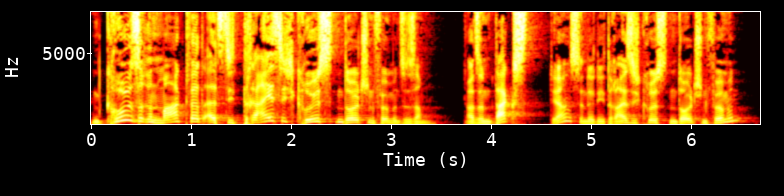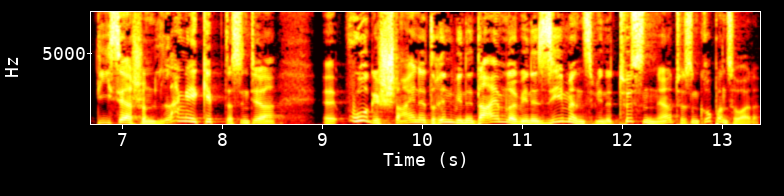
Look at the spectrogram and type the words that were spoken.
einen größeren Marktwert als die 30 größten deutschen Firmen zusammen. Also im DAX, ja, sind ja die 30 größten deutschen Firmen, die es ja schon lange gibt. Das sind ja äh, Urgesteine drin wie eine Daimler, wie eine Siemens, wie eine Thyssen, ja, ThyssenKrupp und so weiter.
